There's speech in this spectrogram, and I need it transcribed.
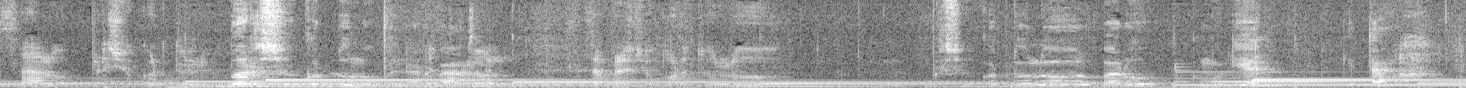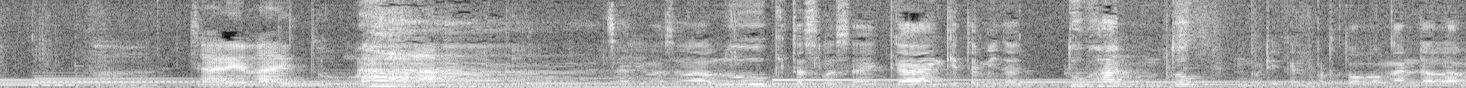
selalu bersyukur dulu. bersyukur dulu benar Betul. banget Kita bersyukur dulu. bersyukur dulu baru kemudian kita eh, carilah itu masa ah, lalu itu. cari masa lalu kita selesaikan kita minta Tuhan untuk memberikan pertolongan dalam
